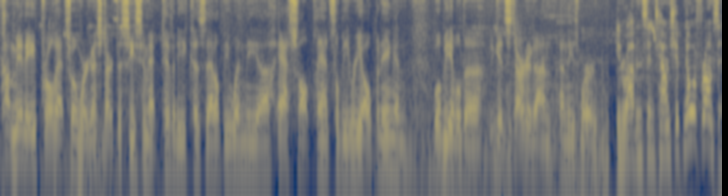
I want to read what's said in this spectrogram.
Come mid-April, that's when we're going to start to see some activity because that'll be when the uh, asphalt plants will be reopening and we'll be able to get started on, on these work. In Robinson Township, Noah Fromson,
